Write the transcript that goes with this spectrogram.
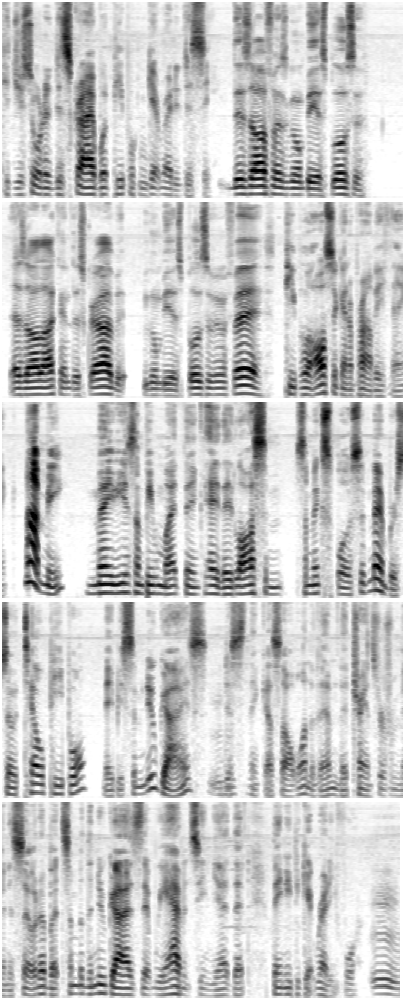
Could you sort of describe what people can get ready to see? This offense is gonna be explosive. That's all I can describe it. We're gonna be explosive and fast. people are also going to probably think, not me, maybe some people might think, hey, they lost some, some explosive members. So tell people, maybe some new guys, just think I saw one of them that transferred from Minnesota, but some of the new guys that we haven't seen yet that they need to get ready for. Mm,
